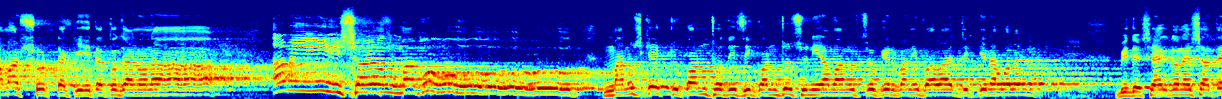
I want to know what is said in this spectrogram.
আমার সুরটা কি? এটা তো জানো না। আমি স্বয়ং মাবুদ। মানুষকে একটু কণ্ঠ দিছি, কণ্ঠ শুনিয়া মানুষ চোখের পানি ফালায়, ঠিক কিনা বলেন? বিদেশে একজনের সাথে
